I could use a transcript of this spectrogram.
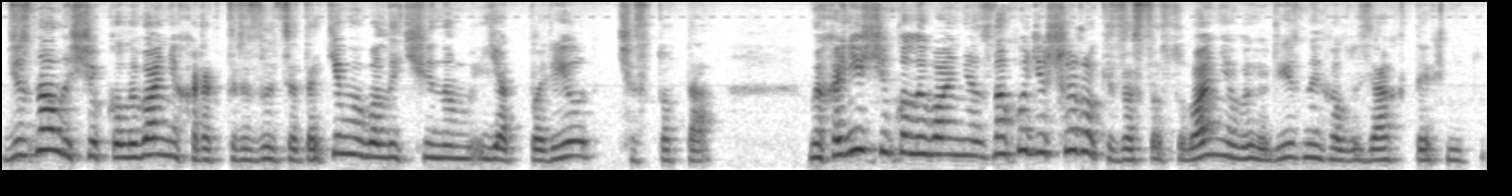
Дізналися, що коливання характеризуються такими величинами, як період, частота. Механічні коливання знаходять широке застосування в різних галузях техніки,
